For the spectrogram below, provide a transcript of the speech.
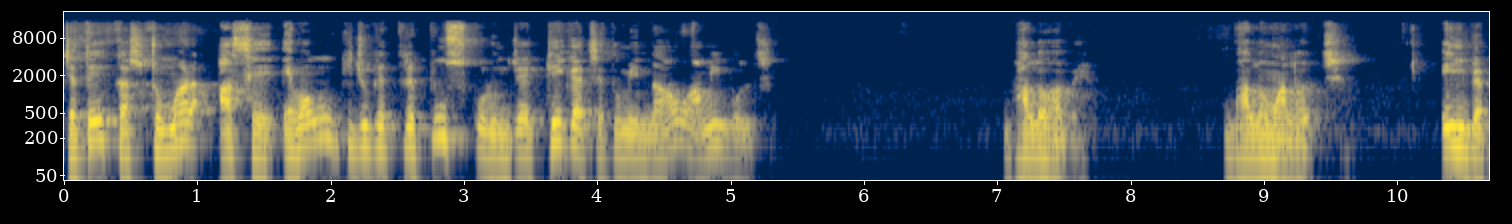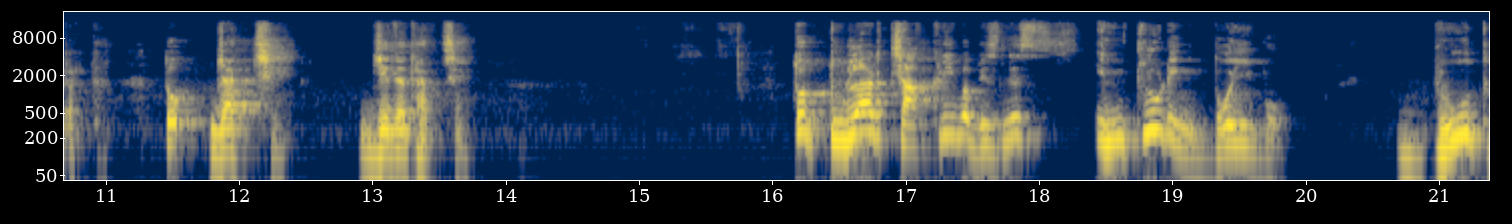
যাতে কাস্টমার আসে এবং কিছু ক্ষেত্রে পুশ করুন যে, ঠিক আছে, তুমি নাও, আমি বলছি। ভালো হবে। ভালো মাল হচ্ছে। এই ব্যাপারটা। তো যাচ্ছে, যেতে থাকছে। তো তুলার চাকরি বা বিজনেস ইনক্লুডিং দৈব বুধ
